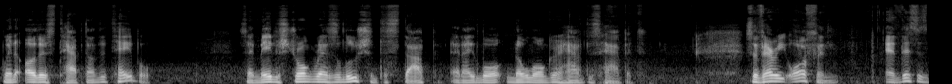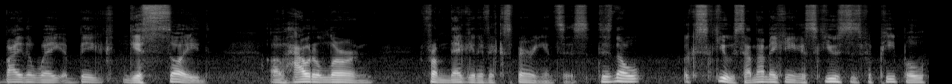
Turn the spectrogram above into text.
when others tapped on the table. So I made a strong resolution to stop, and I lo- no longer have this habit. So very often, and this is, by the way, a big yisoid of how to learn from negative experiences. There's no excuse. I'm not making excuses for people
